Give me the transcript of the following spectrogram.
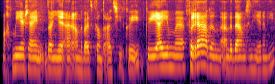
mag meer zijn dan je er aan de buitenkant uitziet. Kun, je, kun jij hem uh, verraden aan de dames en heren hier?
